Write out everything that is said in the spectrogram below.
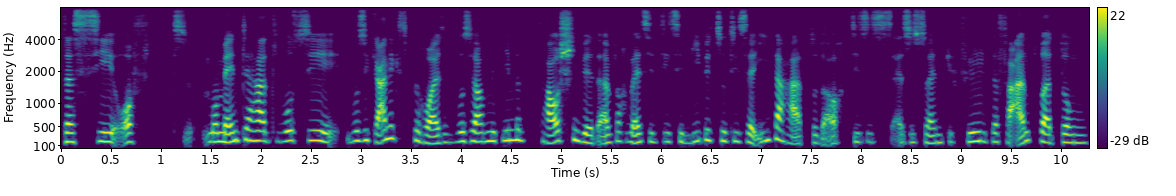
dass sie oft Momente hat, wo sie, wo sie gar nichts bereut und wo sie auch mit niemandem tauschen wird, einfach weil sie diese Liebe zu dieser Ida hat oder auch dieses, also so ein Gefühl der Verantwortung.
